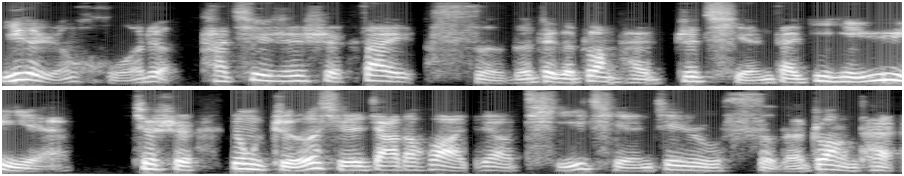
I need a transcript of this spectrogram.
一个人活着，他其实是在死的这个状态之前在进行预演，就是用哲学家的话叫提前进入死的状态。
